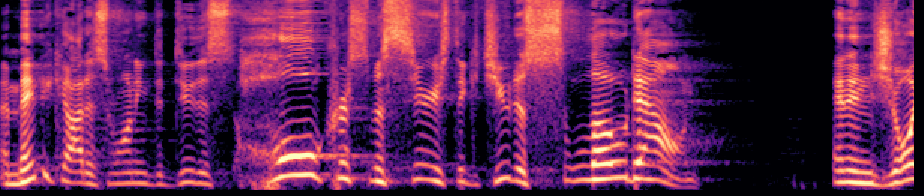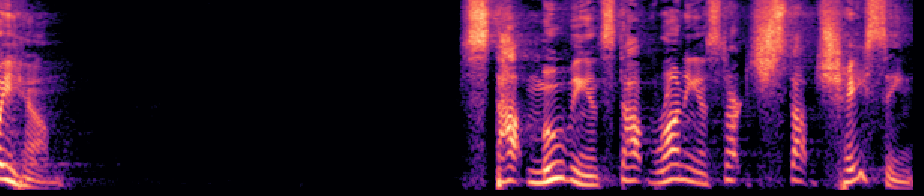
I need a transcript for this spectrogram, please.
And maybe God is wanting to do this whole Christmas series to get you to slow down and enjoy Him. Stop moving and stop running and start stop chasing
